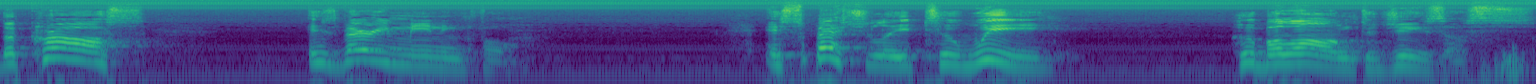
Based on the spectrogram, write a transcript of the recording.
The cross is very meaningful, especially to we who belong to Jesus.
